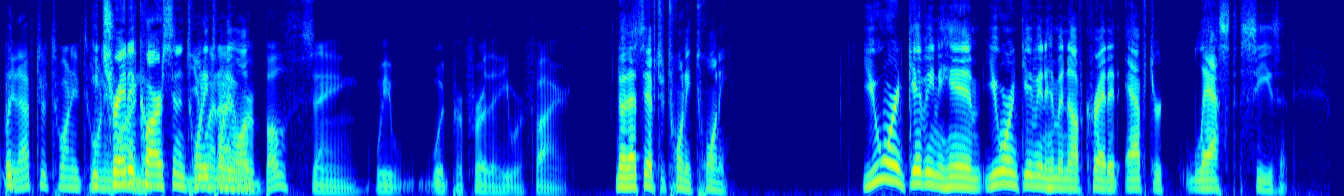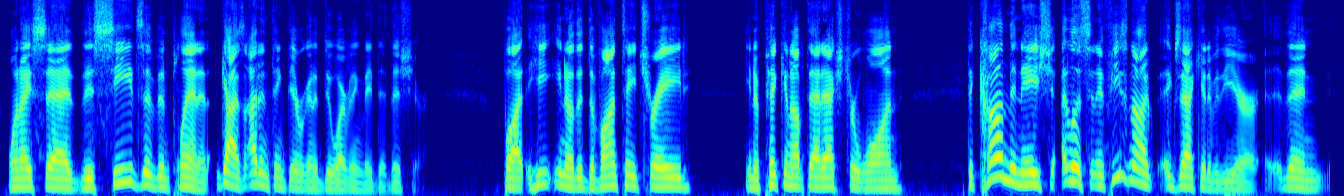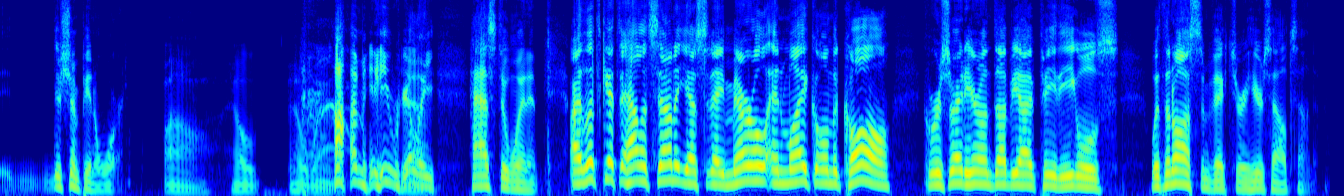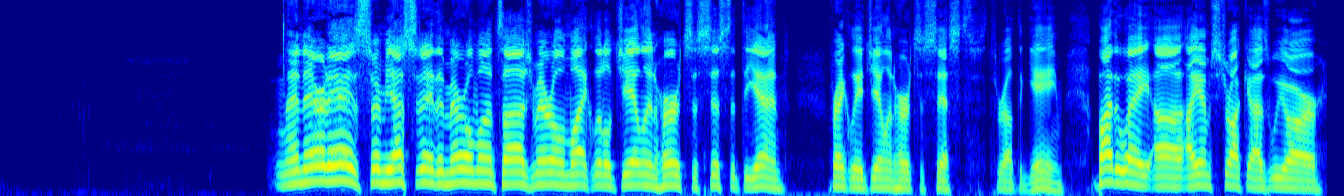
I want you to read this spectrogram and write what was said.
But after 2021, he traded Carson in you and I were both saying we would prefer that he were fired. No, that's after 2020. You weren't giving him you weren't giving him enough credit after last season. When I said the seeds have been planted. Guys, I didn't think they were going to do everything they did this year. But he, you know, the DeVonta trade, you know, picking up that extra one. The combination uh, listen, if he's not executive of the year, then there shouldn't be an award. Oh, he'll he'll win. I mean, he really has to win it. All right, let's get to how it sounded yesterday. Merrill and Mike on the call. Of course, right here on WIP, the Eagles with an awesome victory. Here's how it sounded. And there it is from yesterday, the Merrill montage. Merrill and Mike, little Jalen Hurts assist at the end. Frankly, a Jalen Hurts assist throughout the game. By the way, uh, I am struck, guys. We are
